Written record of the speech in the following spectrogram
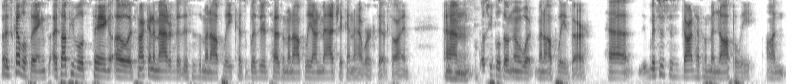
There's a couple things. I saw people saying, "Oh, it's not going to matter that this is a monopoly because Wizards has a monopoly on Magic, and that works out fine." Um, mm-hmm. Most people don't know what monopolies are. Uh, Wizards does not have a monopoly on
